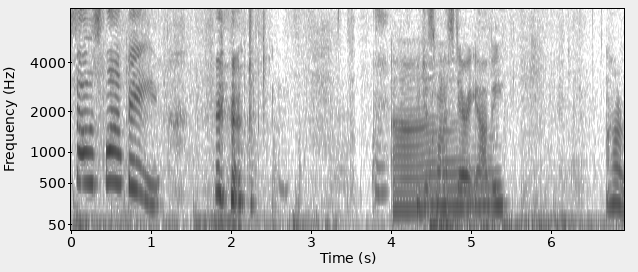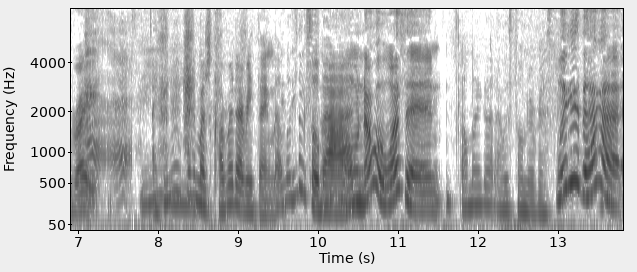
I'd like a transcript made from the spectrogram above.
so sloppy. You just want to stare at Yabi? All right. I think we pretty much covered everything. That wasn't so bad. Oh, no, it wasn't. Oh my god, I was so nervous. Look at that.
